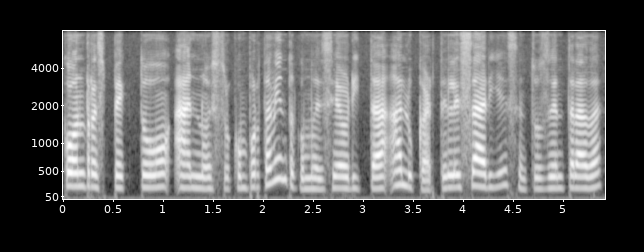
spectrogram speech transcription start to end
con respecto a nuestro comportamiento. Como decía ahorita a Teles Aries, entonces de entrada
